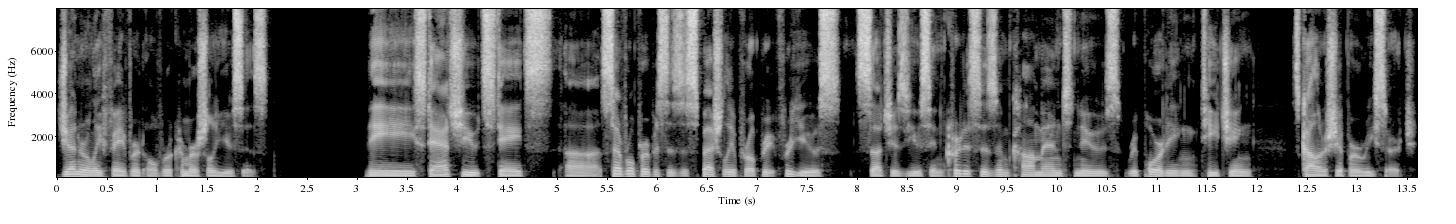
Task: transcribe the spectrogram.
generally favored over commercial uses. The statute states uh, several purposes especially appropriate for use, such as use in criticism, comment, news, reporting, teaching, scholarship, or research.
